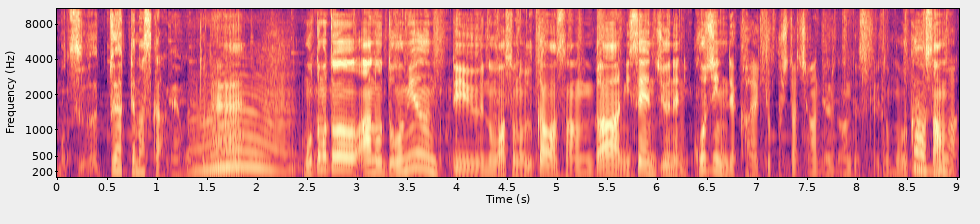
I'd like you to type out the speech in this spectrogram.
もうずっとやってますからね本当うね。ん。もともとあのドミューンっていうのはその宇川さんが2010年に個人で開局したチャンネルなんですけれども宇川さんは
